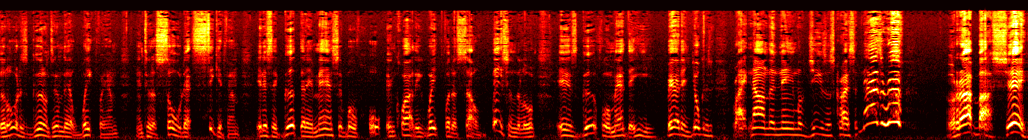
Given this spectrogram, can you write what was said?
The Lord is good unto them that wait for him, and to the soul that seeketh him. It is a good that a man should both hope and quietly wait for the salvation of the Lord. It is good for a man that he bear the yoke right now in the name of Jesus Christ of Nazareth. Rabashe.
